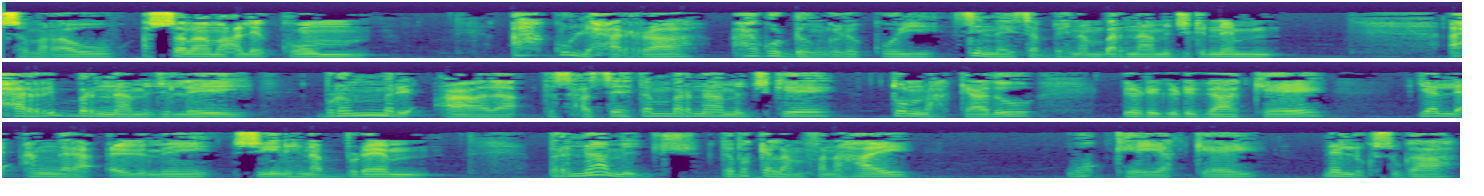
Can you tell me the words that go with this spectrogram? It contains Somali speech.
nankaxisomaraw assalaamu calaykum ah kulli xarra ago dongolokoy sinaysabehnan barnaamijkinem axarri barnaamijley buramari caada tasxasehtan barnaamijke tunnahkadu idhigdhigaakee yalli cangara cilmi siinihna birem barnaamij gabakalanfanahay wokeeyakkee nelugsugaa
